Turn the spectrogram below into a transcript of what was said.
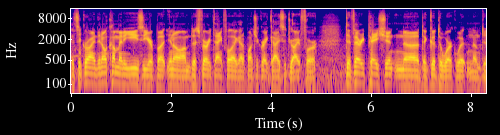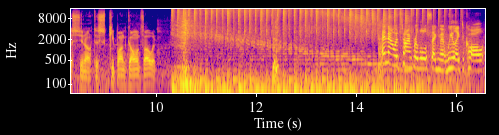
it's a grind. They don't come any easier, but you know, I'm just very thankful. I got a bunch of great guys to drive for. They're very patient and uh, they're good to work with, and I'm just, you know, just keep on going forward. It's time for a little segment we like to call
